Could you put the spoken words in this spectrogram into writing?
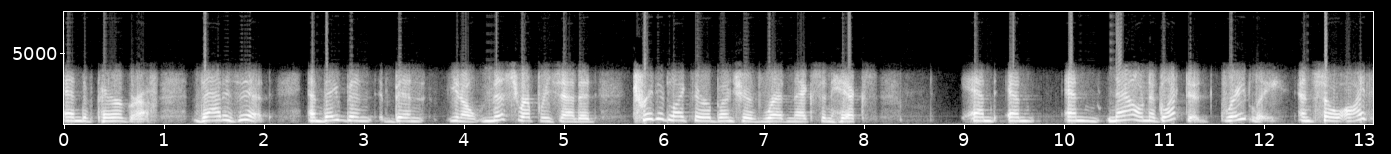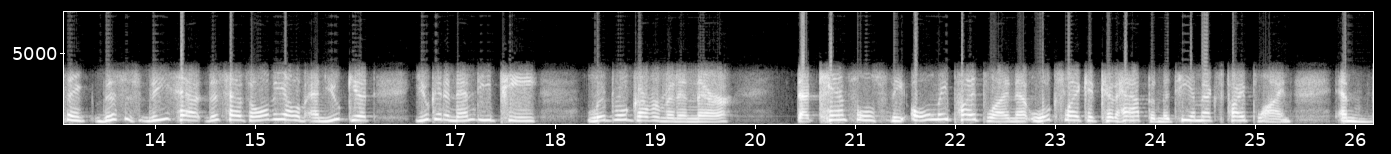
End of paragraph. That is it. And they've been been you know misrepresented, treated like they're a bunch of rednecks and hicks, and and and now neglected greatly. And so I think this is these ha- this has all the elements, and you get you get an NDP liberal government in there that cancels the only pipeline that looks like it could happen, the TMX pipeline, and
